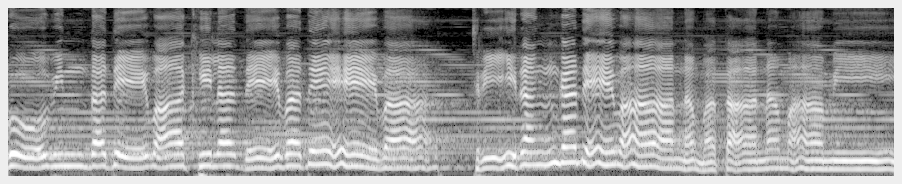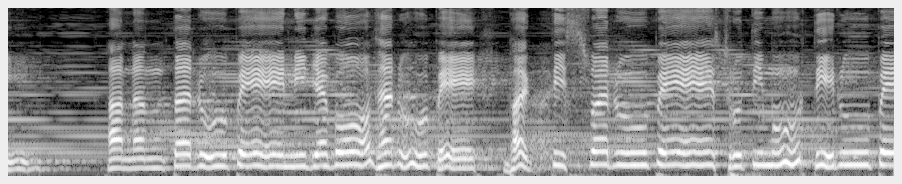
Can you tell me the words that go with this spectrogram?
गोविन्ददेवाखिलदेवदेवा श्रीरङ्गदेवा नमता नमामि। अनन्तरूपे निजबोधरूपे भक्तिस्वरूपे श्रुतिमूर्तिरूपे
